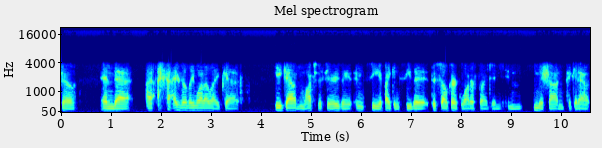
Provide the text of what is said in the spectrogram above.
show, and uh, I, I really want to like. Uh, geek out and watch the series and, and see if I can see the the Selkirk waterfront in, in in the shot and pick it out.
